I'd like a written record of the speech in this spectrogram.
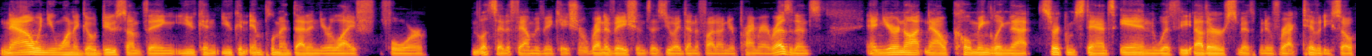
Now when you want to go do something you can you can implement that in your life for let's say the family vacation or renovations as you identified on your primary residence and you're not now commingling that circumstance in with the other smith maneuver activity so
